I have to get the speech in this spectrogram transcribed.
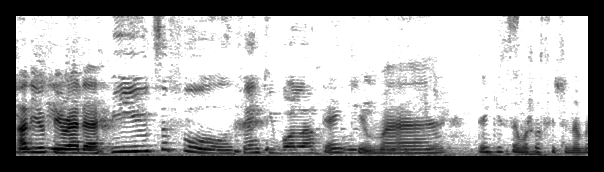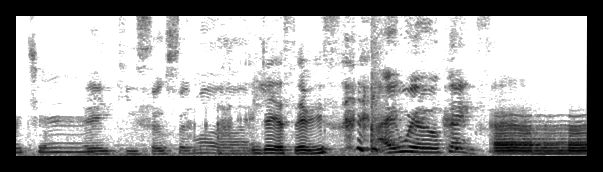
How do you feel, rather? Beautiful. Thank you, Bola. Thank you, ma. Thank you so much for sitting on my chair. Thank you so, so much. Enjoy your service. I will. Thanks.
